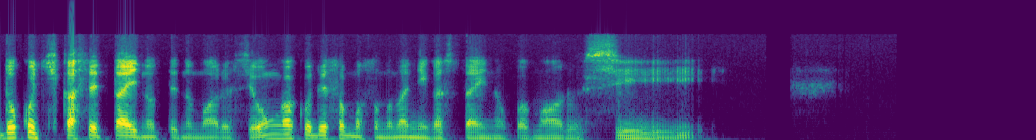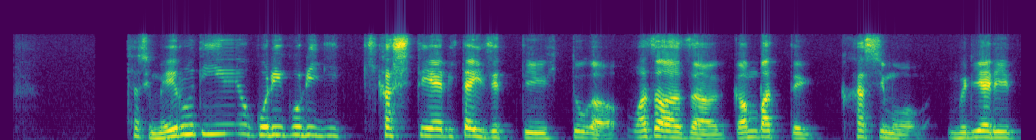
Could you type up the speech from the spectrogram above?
どこ聴かせたいのってのもあるし、音楽でそもそも何がしたいのかもあるし、確かメロディーをゴリゴリに聴かせてやりたいぜっていう人がわざわざ頑張って歌詞も無理やり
